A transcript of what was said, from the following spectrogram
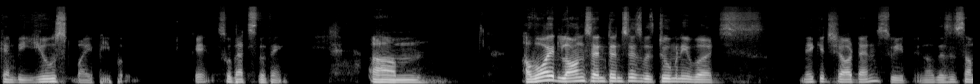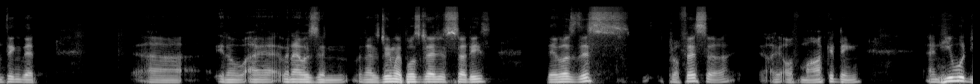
can be used by people okay so that's the thing um, avoid long sentences with too many words make it short and sweet you know this is something that uh, you know I, when i was in when i was doing my postgraduate studies there was this professor uh, of marketing and he would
